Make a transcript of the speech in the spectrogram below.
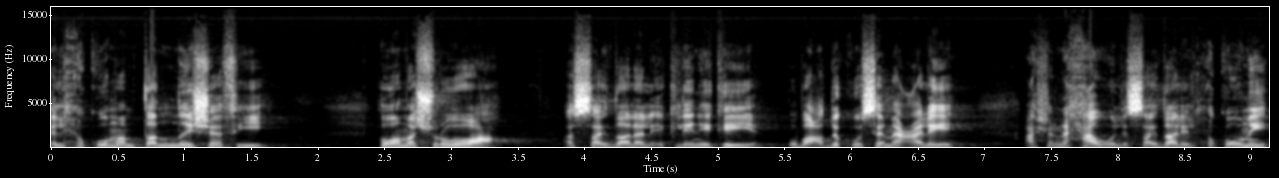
الحكومة مطنشة فيه. هو مشروع الصيدلة الإكلينيكية وبعضكم سمع عليه عشان نحول الصيدلي الحكومي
